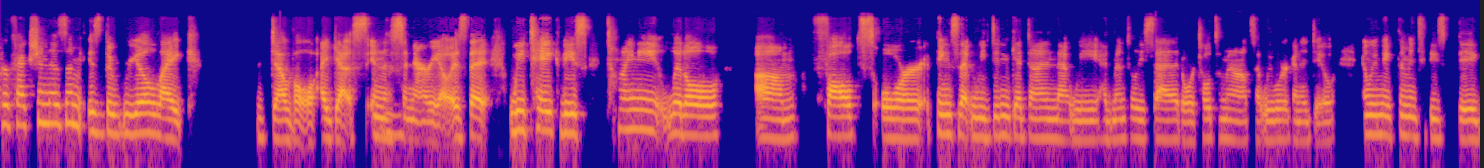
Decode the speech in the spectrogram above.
perfectionism is the real like devil, I guess, in the mm-hmm. scenario. Is that we take these tiny little um, faults or things that we didn't get done that we had mentally said or told someone else that we were going to do and we make them into these big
